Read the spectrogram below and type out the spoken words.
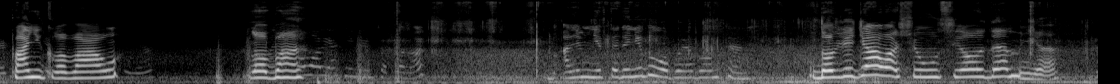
Jak panikował. Dobra. Wołał jak nie wiem co ponoć. Ale mnie wtedy nie było, bo ja byłam ten. Dowiedziała się Lucy ode mnie. W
